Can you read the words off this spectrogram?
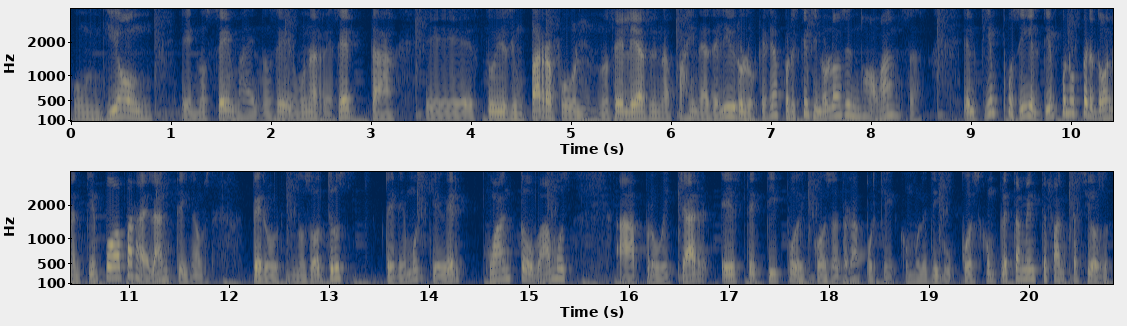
un guion, eh, no sé, no sé, una receta, eh, estudies un párrafo, no sé, leas una página de ese libro, lo que sea, pero es que si no lo haces no avanzas. El tiempo sí, el tiempo no perdona, el tiempo va para adelante, digamos, pero nosotros tenemos que ver cuánto vamos a aprovechar este tipo de cosas, ¿verdad? Porque como les digo, es completamente fantasioso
